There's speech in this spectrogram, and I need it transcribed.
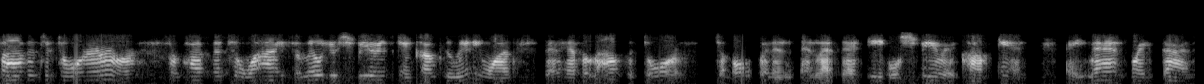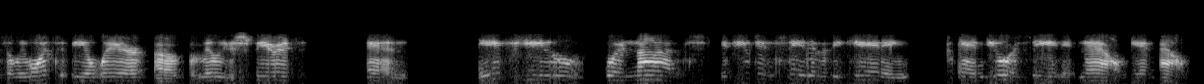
father to daughter, or from husband to wife. Familiar spirits can come through anyone that has allowed the door to open and, and let that evil spirit come in. Amen. Praise God. So we want to be aware of familiar spirits. And if you were not, if you didn't see it in the beginning and you are seeing it now, get out.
